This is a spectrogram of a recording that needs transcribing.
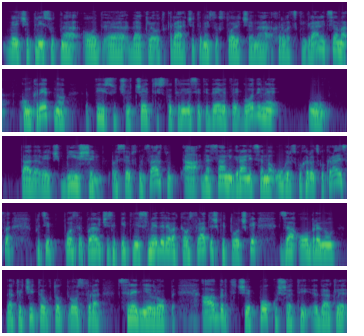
već je prisutna od, e, dakle, od kraja 14. stoljeća na hrvatskim granicama. Konkretno 1439. godine u tada već bivšem srpskom carstvu, a na samim granicama Ugarsko-Hrvatskog kraljevstva, u principu pojavit će se pitanje Smedereva kao strateške točke za obranu dakle, čitavog tog prostora Srednje Europe. Albert će pokušati dakle,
